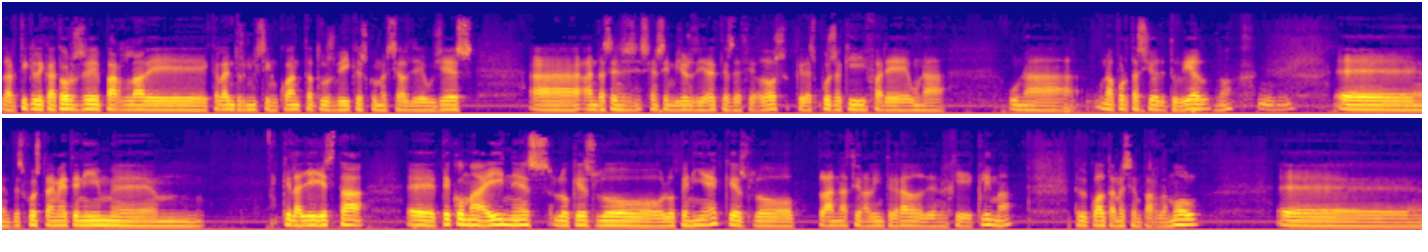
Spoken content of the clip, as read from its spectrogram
L'article 14 parla de que l'any 2050 tots els vehicles comercials lleugers eh, han de ser sense emissions directes de CO2, que després aquí faré una, una, una aportació de Turiel, no? eh, després també tenim eh, que la llei està eh, té com a eines el que és lo, lo PNIEC, que és el Plan Nacional Integrado de Energia i Clima, del qual també se'n parla molt, eh,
